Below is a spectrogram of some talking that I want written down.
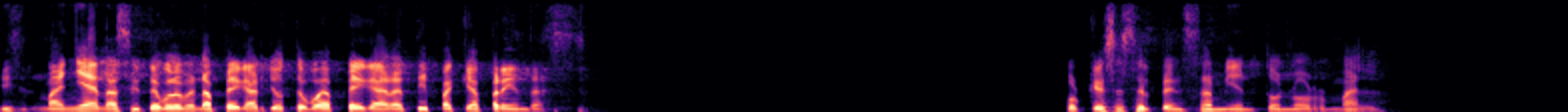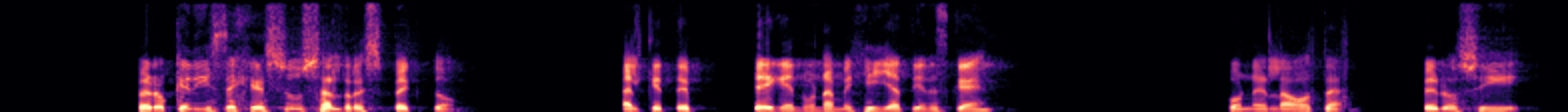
Y mañana si te vuelven a pegar, yo te voy a pegar a ti para que aprendas. Porque ese es el pensamiento normal. Pero ¿qué dice Jesús al respecto? Al que te pegue en una mejilla tienes que poner la otra. Pero si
